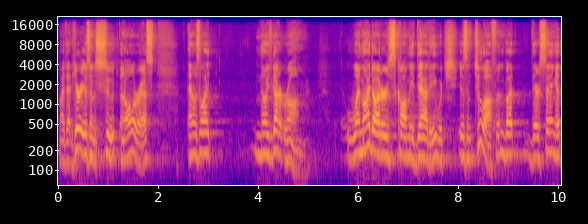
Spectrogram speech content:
my dad. Here he is in a suit and all the rest. And it was like, No, you've got it wrong. When my daughters call me daddy, which isn't too often, but they're saying it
